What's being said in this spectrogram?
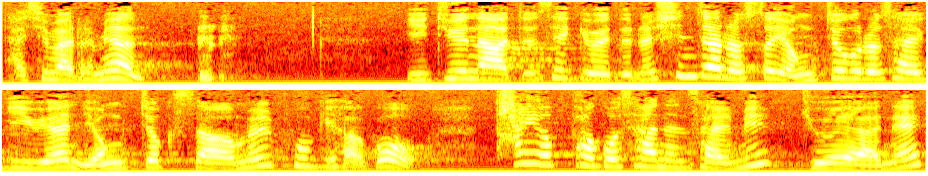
다시 말하면 이 뒤에 나왔던 세 교회들은 신자로서 영적으로 살기 위한 영적 싸움을 포기하고 타협하고 사는 삶이 교회 안에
